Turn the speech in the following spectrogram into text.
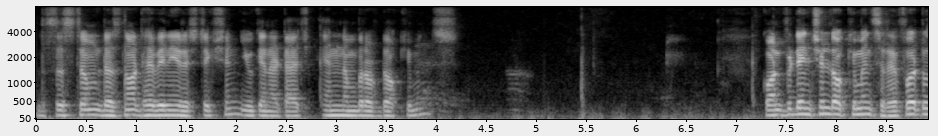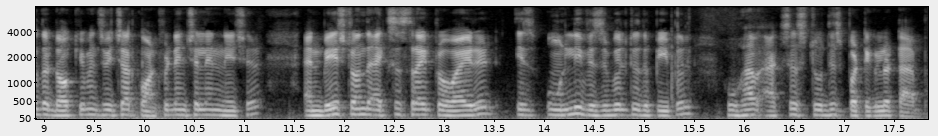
The system does not have any restriction. You can attach n number of documents. Confidential documents refer to the documents which are confidential in nature and based on the access right provided is only visible to the people who have access to this particular tab.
